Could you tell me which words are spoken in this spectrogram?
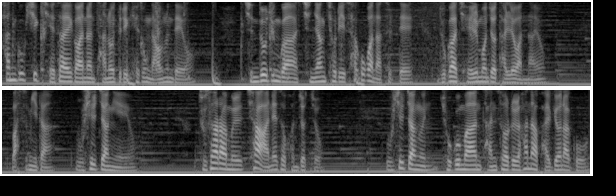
한국식 제사에 관한 단어들이 계속 나오는데요. 진도준과 진양철이 사고가 났을 때 누가 제일 먼저 달려왔나요? 맞습니다. 우 실장이에요. 두 사람을 차 안에서 건졌죠. 우 실장은 조그마한 단서를 하나 발견하고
